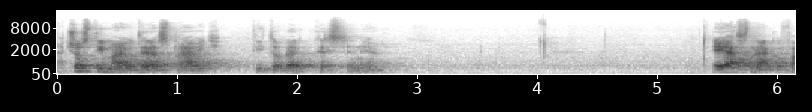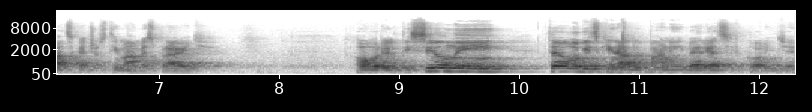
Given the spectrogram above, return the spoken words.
A čo s tým majú teraz spraviť títo kresťania? Je jasné ako facka, čo s tým máme spraviť. Hovorili tí silní, teologicky nadúpaní veriaci v Korinte.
